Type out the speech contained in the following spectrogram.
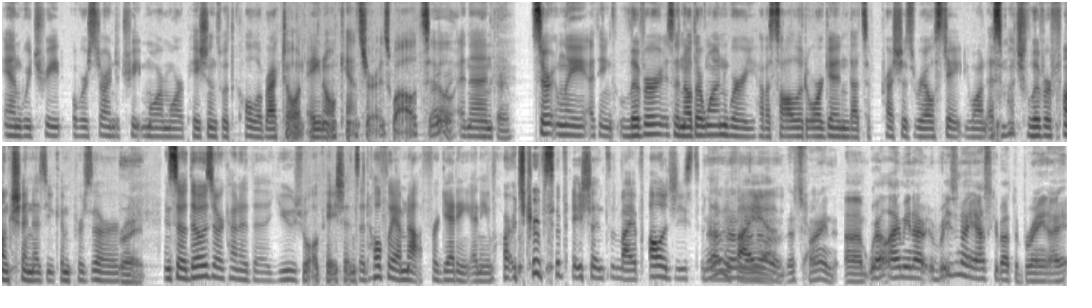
And we treat, we're starting to treat more and more patients with colorectal and anal cancer as well. So, Really? and then Okay. Certainly, I think liver is another one where you have a solid organ that's a precious real estate. You want as much liver function as you can preserve. Right. And so those are kind of the usual patients. And hopefully, I'm not forgetting any large groups of patients. And my apologies to No, them no, if no, I no, am. that's fine. Um, well, I mean, I, the reason I ask about the brain, I,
